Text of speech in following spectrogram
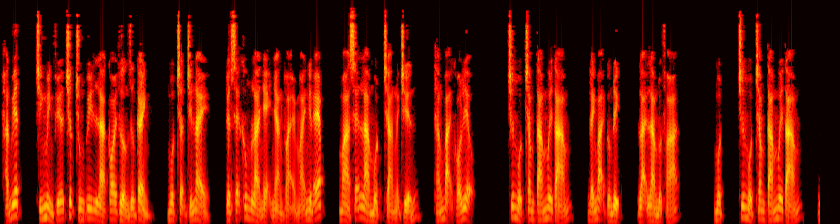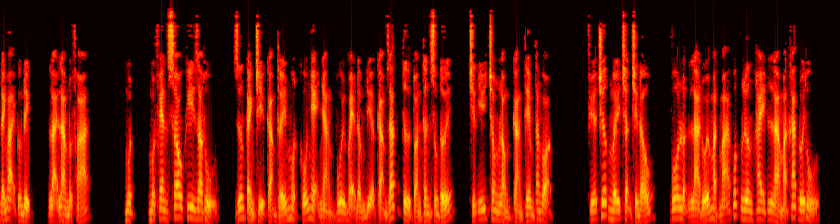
Hắn biết, chính mình phía trước trung quy là coi thường dương cảnh, một trận chiến này, tuyệt sẽ không là nhẹ nhàng thoải mái nghiên ép, mà sẽ là một tràng ngành chiến, thắng bại khó liệu. Chương một trăm tám mươi tám, đánh bại cương địch, lại làm đột phá. Một, chương một trăm tám mươi tám đánh bại cương địch, lại làm đột phá. Một một phen sau khi giao thủ, dương cảnh chỉ cảm thấy một cỗ nhẹ nhàng vui vẻ đầm địa cảm giác từ toàn thân xông tới, chiến ý trong lòng càng thêm tăng gọn phía trước mấy trận chiến đấu, vô luận là đối mặt mã quốc lương hay là mặt khác đối thủ,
